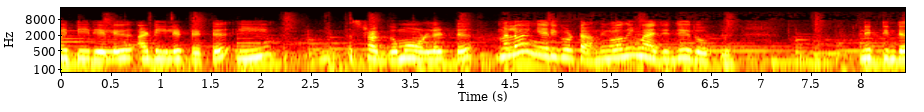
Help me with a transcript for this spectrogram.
മെറ്റീരിയൽ അടിയിലിട്ടിട്ട് ഈ സ്ട്രഗ് മുകളിലിട്ട് നല്ല ഭംഗിയായിരിക്കും കേട്ടോ. നിങ്ങളൊന്ന് ഇമാജിൻ ചെയ്ത് നോക്ക്. നെറ്റിന്റെ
